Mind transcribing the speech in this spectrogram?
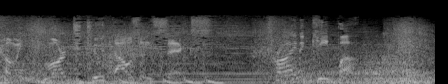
Coming March 2006. Try to keep up.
